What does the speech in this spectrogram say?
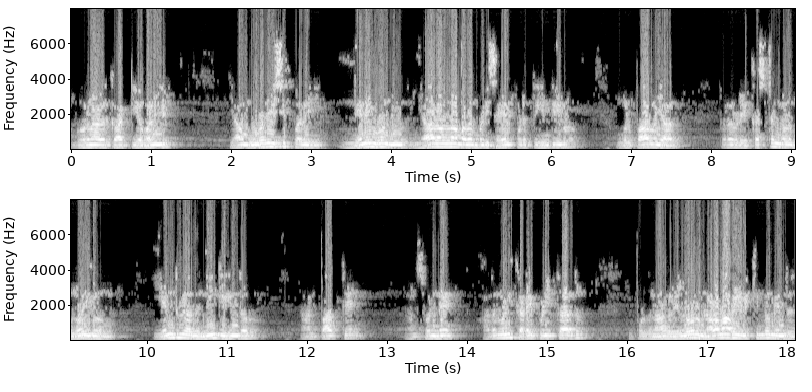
குருநாதர் காட்டிய வழியில் யாம் உபதேசிப்பதை நினைவுகொண்டு யாரெல்லாம் அதன்படி செயல்படுத்துகின்றீர்களோ உங்கள் பார்வையால் பிறருடைய கஷ்டங்களும் நோய்களும் என்று அது நீங்குகின்றதோ நான் பார்த்தேன். நான் சொன்னேன். அதன் வழி கடைபிடித்தார்கள் இப்பொழுது நாங்கள் எல்லோரும் நலமாக இருக்கின்றோம் என்று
